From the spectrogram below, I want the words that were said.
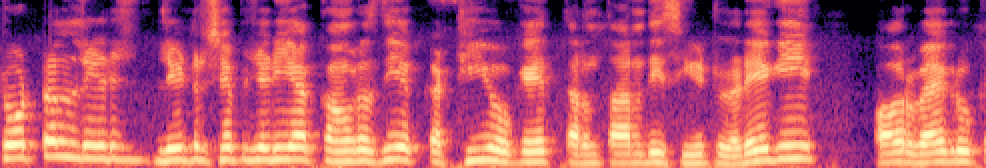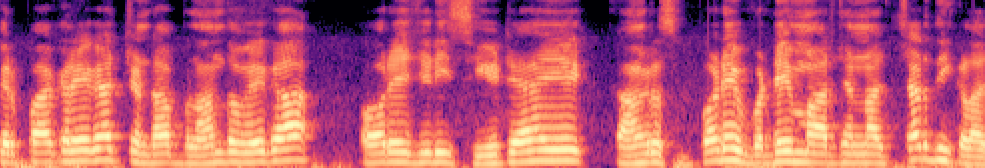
ਟੋਟਲ ਲੀਡਰਸ਼ਿਪ ਜਿਹੜੀ ਆ ਕਾਂਗਰਸ ਦੀ ਇਕੱਠੀ ਹੋ ਕੇ ਤਰਨਤਾਰਨ ਦੀ ਸੀਟ ਲੜੇਗੀ ਔਰ ਵੈਗਰੂ ਕਿਰਪਾ ਕਰੇਗਾ ਝੰਡਾ ਬੁਲੰਦ ਹੋਵੇਗਾ ਔਰ ਇਹ ਜਿਹੜੀ ਸੀਟ ਹੈ ਇਹ ਕਾਂਗਰਸ ਬੜੇ ਵੱਡੇ ਮਾਰਜਨ ਨਾਲ ਚੜ੍ਹਦੀ ਕਲਾ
